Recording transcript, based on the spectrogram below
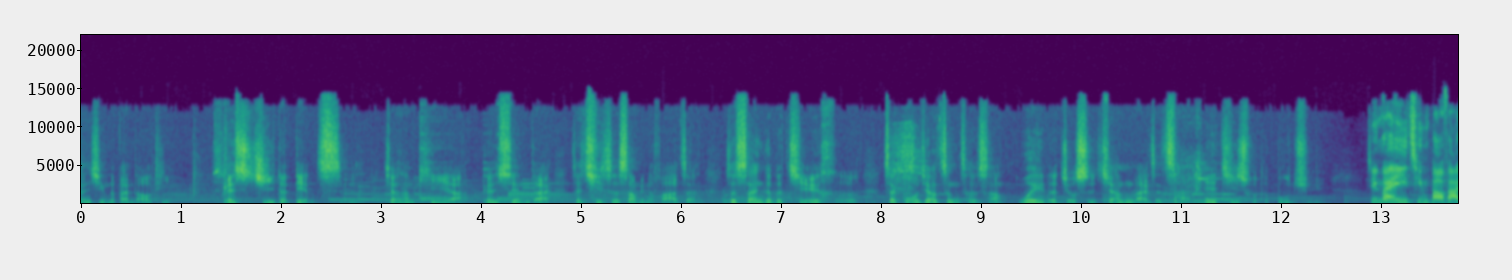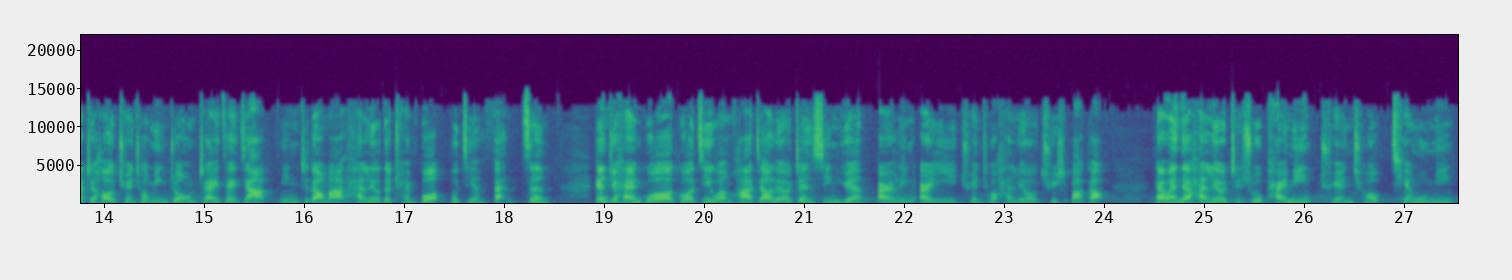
三星的半导体，SG 的电池，加上 Kia 跟现代在汽车上面的发展，这三个的结合，在国家政策上为的就是将来在产业基础的布局。新冠疫情爆发之后，全球民众宅在家，您知道吗？韩流的传播不减反增。根据韩国国际文化交流振兴院二零二一全球韩流趋势报告，台湾的韩流指数排名全球前五名。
